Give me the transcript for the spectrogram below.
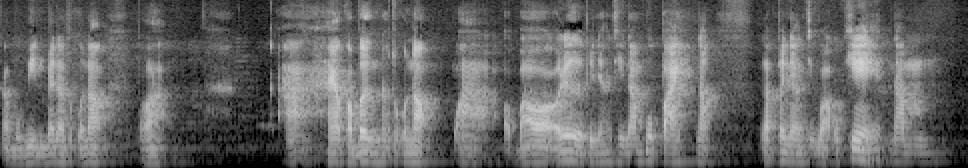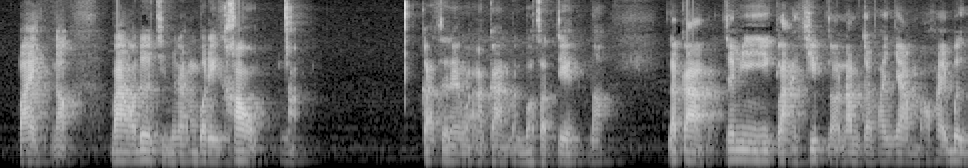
กับบูวินไปเนาะทุกคนเนาะเพราะว่าอ่าให้เอากระเบิ่งเนาะทุกคนเนาะว่าเบาออเดอร์เป็นอย่างที่นำบ่ไปเนาะแล้วเป็นอย่างที่ว่าโอเคนำไปเนาะบางออเดอร์ที่มันนำบ่ได้เข้าเนาะก็แสดงว่าอาการมันบ่ชัดเจนเนาะแล้วก็จะมีอีกหลายคลิปเนาะนำจะพยายามเอาให้เบิ่ง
